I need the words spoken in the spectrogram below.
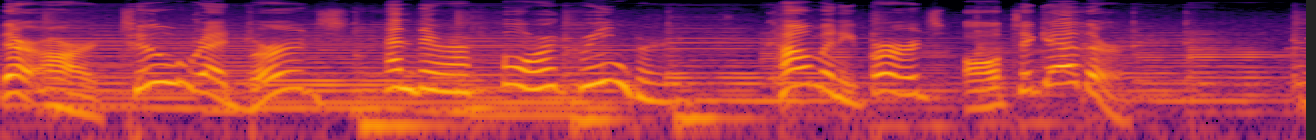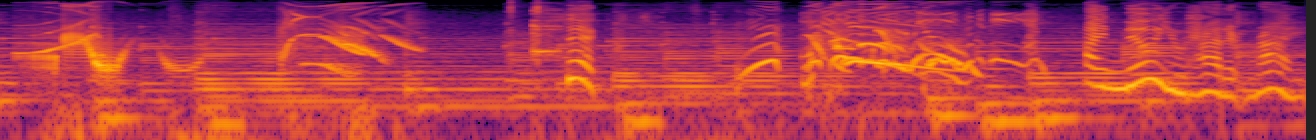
There are two red birds. And there are four green birds. How many birds altogether? Six. I knew you had it right.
